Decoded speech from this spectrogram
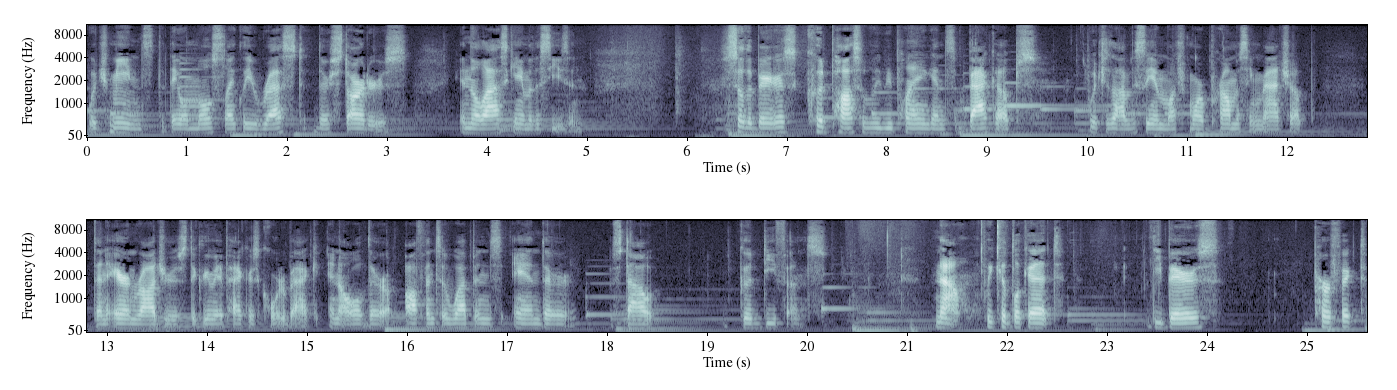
which means that they will most likely rest their starters in the last game of the season. So the Bears could possibly be playing against backups, which is obviously a much more promising matchup than Aaron Rodgers, the Green Bay Packers quarterback, and all of their offensive weapons and their stout, good defense. Now, we could look at the Bears' perfect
